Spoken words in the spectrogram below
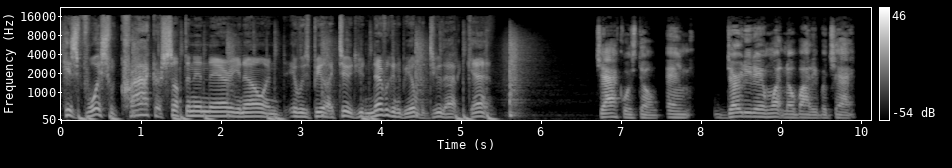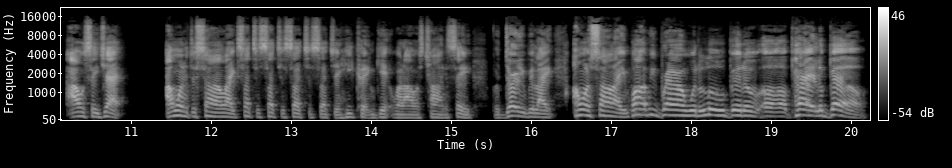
his voice would crack or something in there, you know, and it would be like, dude, you're never gonna be able to do that again. Jack was dope. And Dirty didn't want nobody but Jack. I would say, Jack, I wanted to sound like such and such and such and such, and he couldn't get what I was trying to say. But Dirty would be like, I want to sound like Bobby Brown with a little bit of uh, Patti LaBelle.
